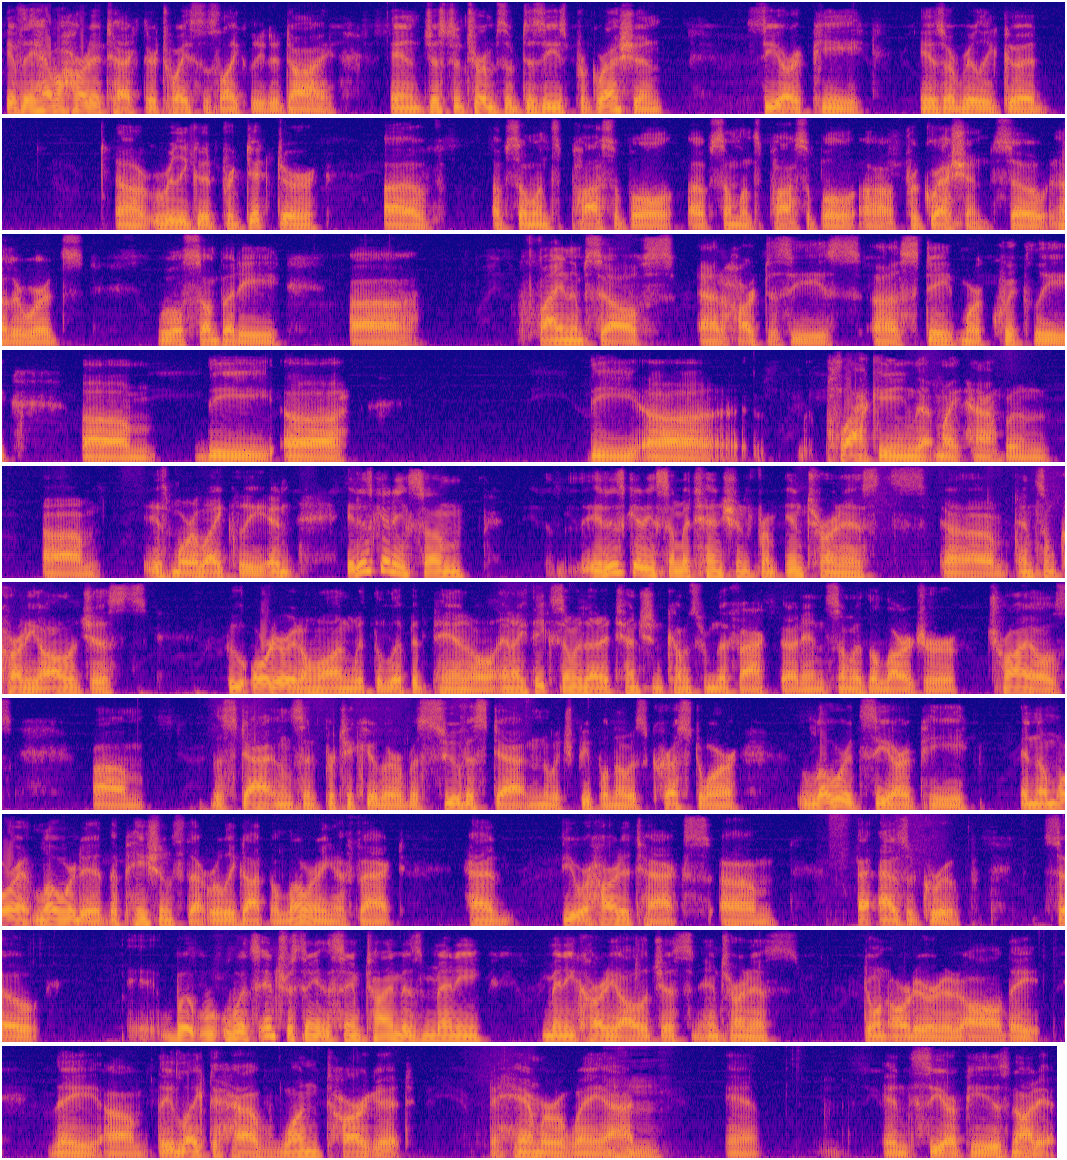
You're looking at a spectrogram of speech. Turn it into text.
If they have a heart attack, they're twice as likely to die. And just in terms of disease progression, CRP is a really good, uh, really good predictor of of someone's possible of someone's possible uh, progression. So, in other words, will somebody uh, find themselves at heart disease uh, state more quickly um, the uh, the uh, plaquing that might happen um, is more likely, and it is getting some it is getting some attention from internists um, and some cardiologists who order it along with the lipid panel. And I think some of that attention comes from the fact that in some of the larger trials, um, the statins, in particular rosuvastatin, which people know as Crestor, lowered CRP. And the more it lowered it, the patients that really got the lowering effect had fewer heart attacks um, as a group. So, but what's interesting at the same time is many, many cardiologists and internists don't order it at all. They, they, um, they like to have one target to hammer away at, mm-hmm. and and CRP is not it.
